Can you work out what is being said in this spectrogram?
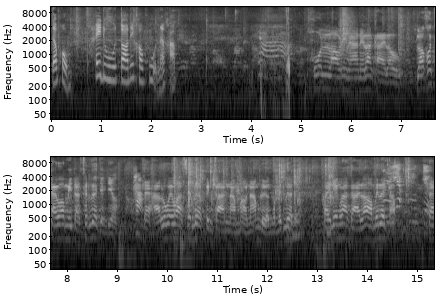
เดี๋ยวผมให้ดูตอนที่เขาพูดนะครับ คนเรานี่นะในร่างกายเรา เราเข้าใจว่ามีแต่เส้นเลือดอย่างเดียว ค่ะ แต่หารู้ไหมว่าเส้นเลือดเป็นการนำเอาน้ำเหลืองกับเม็ดเลือดไปเลี้ยงร่างกายแล้วเอาเม็ดเลือดกลับ แต่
